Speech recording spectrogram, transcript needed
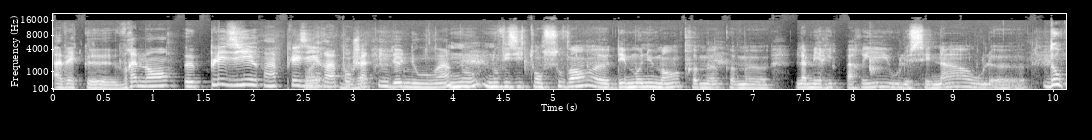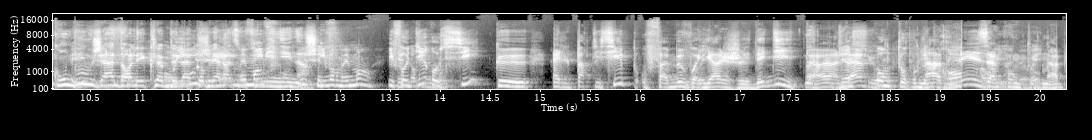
avec vraiment plaisir, hein, plaisir Ouais, hein, pour ouais. chacune de nous. Hein. Nous, nous visitons souvent euh, des monuments comme, comme euh, la mairie de Paris ou le Sénat ou le... Donc, on bouge Et- hein, dans les clubs de la coopération féminine. On bouge énormément. Il faut dire aussi qu'elle participe au fameux voyage d'Edith, hein, l'incontournable, Les ah oui, incontournables.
